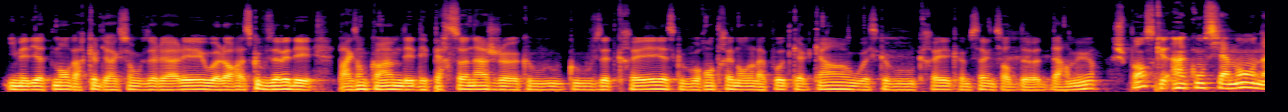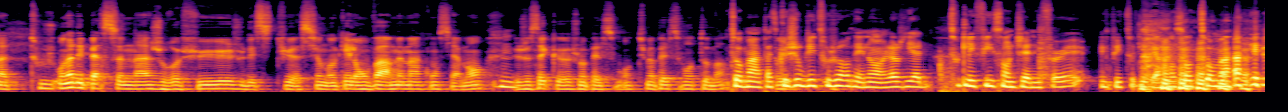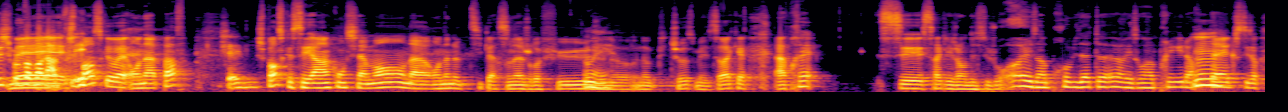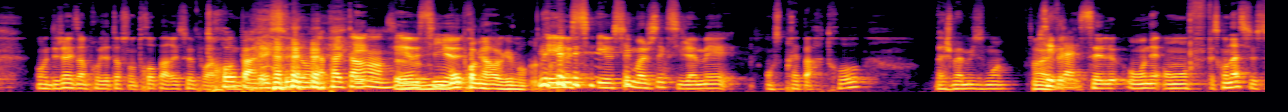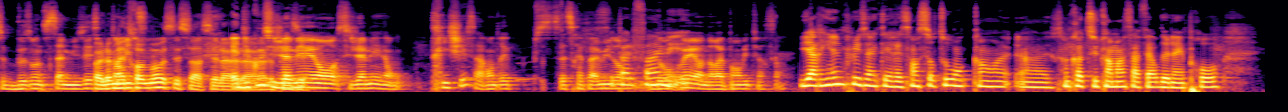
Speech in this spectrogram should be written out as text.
immédiatement vers quelle direction vous allez aller ou alors est-ce que vous avez des par exemple quand même des, des personnages euh, que vous que vous êtes créés? Est-ce que vous rentrez dans la peau de quelqu'un ou est-ce que vous créez comme ça une sorte d'armure? Je pense que inconsciemment on a toujours on a des personnages refuges ou des situations dans lesquelles on va même inconsciemment. Hmm. je sais que je m'appelle souvent tu m'appelles souvent Thomas. Thomas parce que j'oublie toujours des noms. Alors il y a toutes les filles sont Jennifer et puis toutes les garçons sont Thomas et je peux pas je pense que ouais on n'a pas je pense que c'est inconsciemment, on a, on a nos petits personnages refuges, nos, petites choses, mais c'est vrai que après, c'est vrai que les gens disent toujours, oh, les improvisateurs, ils ont appris leur mm. texte, ils ont... déjà, les improvisateurs sont trop paresseux pour trop apprendre. Trop paresseux, on n'a pas le temps. Et, et aussi, bon euh, premier argument. Et aussi, et aussi, moi, je sais que si jamais on se prépare trop, bah je m'amuse moins. C'est vrai. C'est le, on est, on, parce qu'on a ce, besoin de s'amuser. le maître mot, c'est ça, c'est la. Et du coup, si jamais, on, si jamais on trichait, ça rendrait, ça serait pas amusant. Pas le fun. Donc ouais, on n'aurait pas envie de faire ça. Il y a rien de plus intéressant, surtout quand, euh, quand tu commences à faire de l'impro.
